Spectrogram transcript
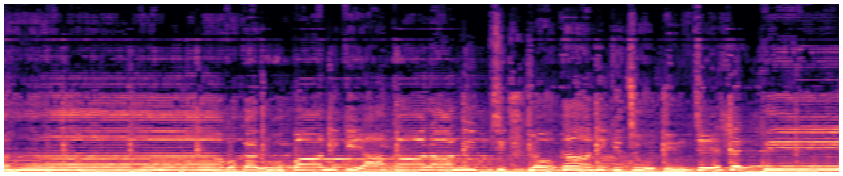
అమ్మా. ఒక రూపానికి ఆకారాన్నిచ్చి లోకానికి చూపించే శక్తి.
